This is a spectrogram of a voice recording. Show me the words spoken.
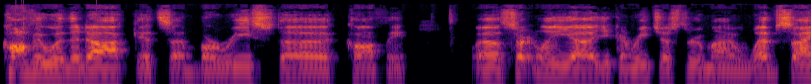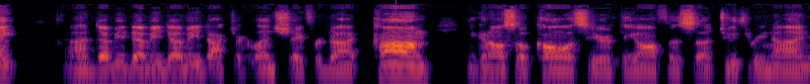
Coffee with the Doc, it's a barista coffee. Well, certainly you can reach us through my website, uh, www.drglenschaffer.com. You can also call us here at the office, 239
